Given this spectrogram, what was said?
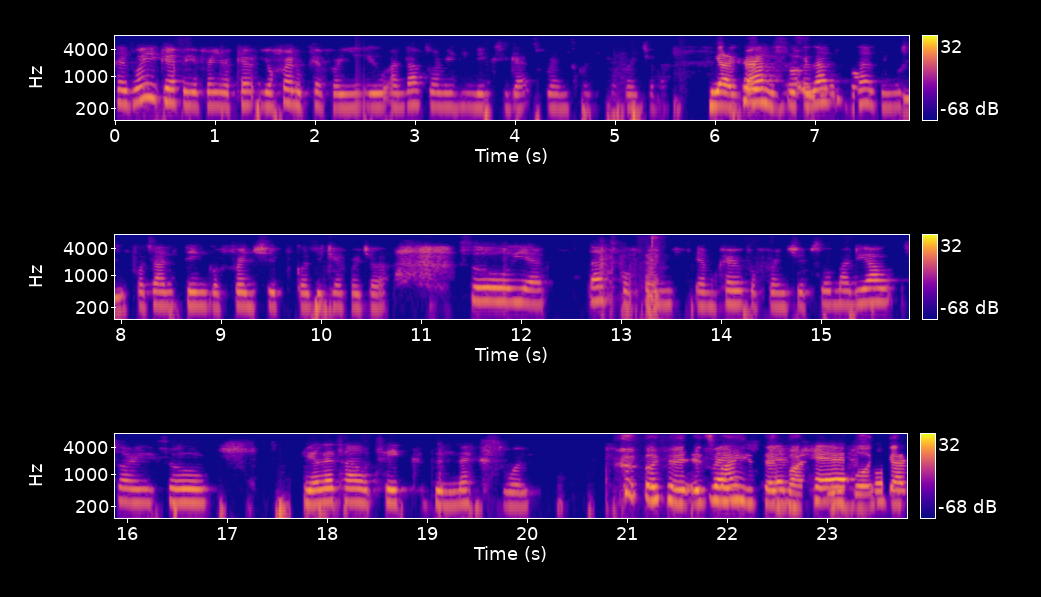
Because when you care for your friend, your care, your friend will care for you, and that's what really makes you guys friends because you care for each other. Yeah, caring that's so a that word that's the most important thing of friendship because you care for each other. So yeah, that's for friends. I'm caring for friendship. So Madia, sorry. So yeah, let's I'll take the next one. Okay, it's fine you said my care name, but you guys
